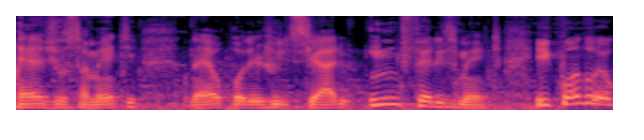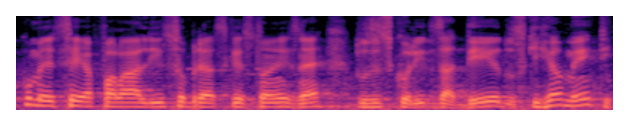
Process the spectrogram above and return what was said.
é justamente né, o poder judiciário, infelizmente. E quando eu comecei a falar ali sobre as questões né, dos escolhidos a dedos, que realmente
